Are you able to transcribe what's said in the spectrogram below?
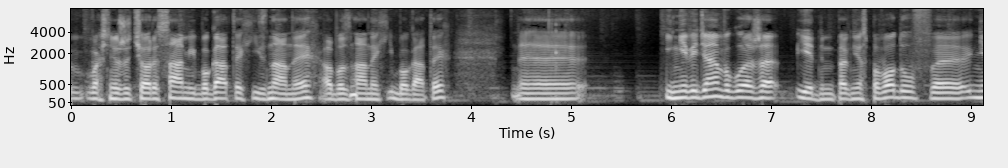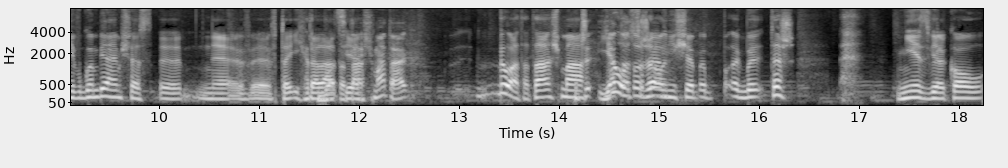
właśnie życiorysami bogatych i znanych, albo znanych i bogatych. E, I nie wiedziałem w ogóle, że jednym pewnie z powodów, e, nie wgłębiałem się z- e, w, te ich Była relacje. to taśma, tak? Była ta taśma. Znaczy, ja było to to, sobie- że oni się jakby też nie jest wielką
